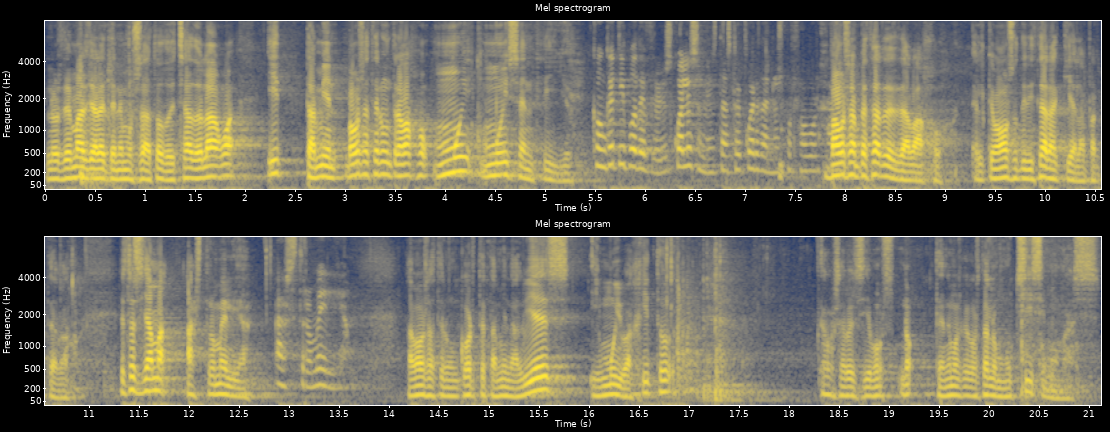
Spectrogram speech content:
Los demás ya le tenemos a todo echado el agua y también vamos a hacer un trabajo muy, muy sencillo. ¿Con qué tipo de flores? ¿Cuáles son estas? Recuérdanos, por favor. Vamos a empezar desde abajo, el que vamos a utilizar aquí a la parte de abajo. Esto se llama astromelia. Astromelia. Vamos a hacer un corte también al bies y muy bajito. Vamos a ver si hemos... No, tenemos que cortarlo muchísimo más.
